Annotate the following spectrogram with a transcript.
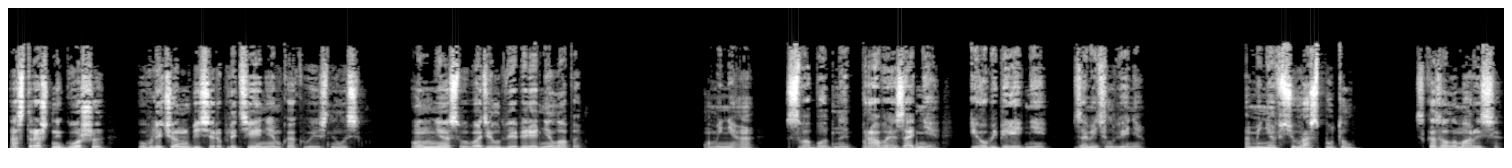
А страшный Гоша увлечен бисероплетением, как выяснилось. Он мне освободил две передние лапы. «У меня свободны правая задняя и обе передние», — заметил Веня. «А меня все распутал», — сказала Марыся.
